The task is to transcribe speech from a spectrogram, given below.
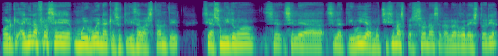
Porque hay una frase muy buena que se utiliza bastante, se ha asumido, se, le, atribuye a muchísimas personas a lo largo de la historia,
